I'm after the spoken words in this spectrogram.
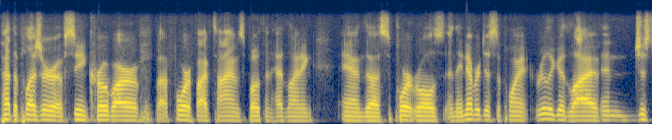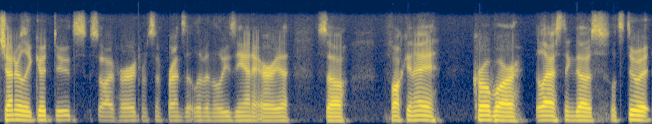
Had the pleasure of seeing Crowbar about four or five times, both in headlining and uh, support roles, and they never disappoint. Really good live, and just generally good dudes. So I've heard from some friends that live in the Louisiana area. So, fucking a, Crowbar, the lasting dose. Let's do it.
